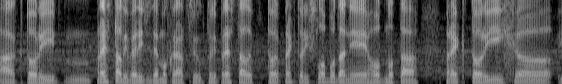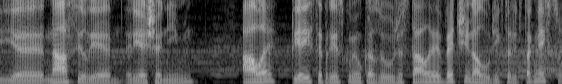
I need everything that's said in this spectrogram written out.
a ktorí mm, prestali veriť v demokraciu, ktorí prestali, pre ktorých sloboda nie je hodnota, pre ktorých e, je násilie riešením, ale tie isté prieskumy ukazujú, že stále je väčšina ľudí, ktorí to tak nechcú.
